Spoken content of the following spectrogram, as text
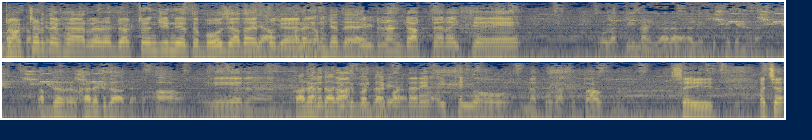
ਡਾਕਟਰ ਤੇ ਖੈਰ ਡਾਕਟਰ ਇੰਜੀਨੀਅਰ ਤੇ ਬਹੁਤ ਜ਼ਿਆਦਾ ਇੱਥੋਂ ਗਏ ਮਲਕ ਨੇ ਅਮਜਦ ਹੈ ਚਿਲਡਰਨ ਡਾਕਟਰ ਇੱਥੇ ਉਹਦਾ ਕੀ ਨਾ ਯਾਰ ਇਹ ਕਿੱਥੇ ਦਾ ਮੁੰਡਾ ਅਬਦੁਲ ਖਾਲਕ ਦਾਦ ਆਹ ਇਹ ਖਾਲਕ ਦਾਦੀ ਦਾਸ ਤੇ ਵੀ ਪੜ੍ਹਦਾ ਇੱਥੇ ਰਿਹਾ। ਪੜ੍ਹਦਾ ਰਿਹਾ ਇੱਥੇ ਹੀ ਉਹ ਨਕੋ ਦਾ ਹਸਪਤਾਲ ਬਣਾ ਸਹੀ ਅੱਛਾ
